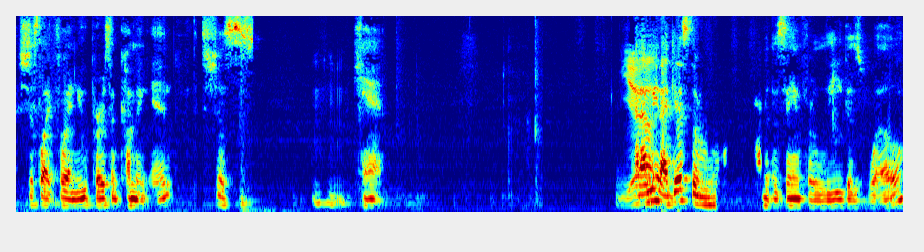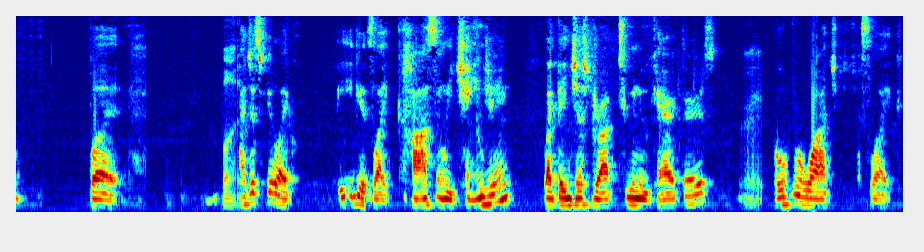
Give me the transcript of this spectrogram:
it's just like for a new person coming in, it's just Mm-hmm. can't. Yeah. And I mean, I guess the rules are the same for League as well, but but I just feel like League is like constantly changing. Like they just dropped two new characters, Right. Overwatch is just like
